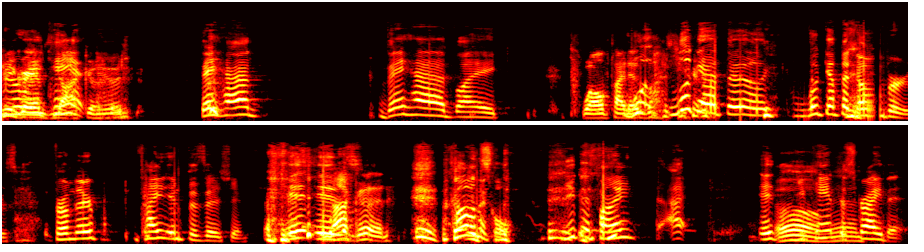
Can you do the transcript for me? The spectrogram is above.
Jimmy Graham's can't, not good. dude. They had, they had like Twelve tight ends look, last look at the look at the numbers from their tight end position. It is not good. comical. you could find I, it. Oh, you can't man. describe it.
